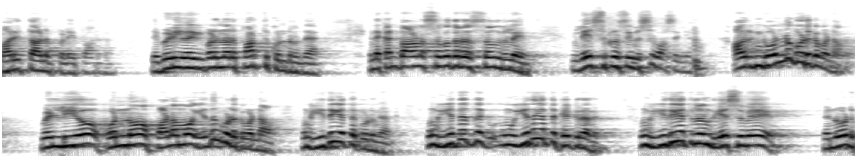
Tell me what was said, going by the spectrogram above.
மறித்தாலும் பிழைப்பார்கள். இந்த வீடியோவை இவ்வளவு நேரம் பார்த்து கொண்டிருந்த இந்த கண்பான சகோதர சகோதரர்களே நீங்கள் இயேசு கிறிஸ்துவை விசுவாசிங்க. அவருக்கு இங்க ஒன்றும் கொடுக்க வேண்டாம். வெள்ளியோ பொண்ணோ பணமோ எதுவும் கொடுக்க வேண்டாம். உங்க இதயத்தை கொடுங்க. உங்க இதயத்தை உங்க இதயத்தை கேட்கிறாரு. உங்க இதயத்திலிருந்து இயேசுவே என்னோடு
